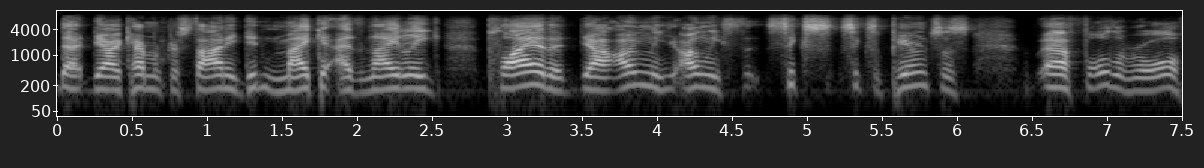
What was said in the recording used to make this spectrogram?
that you know Cameron Cristani didn't make it as an A League player. That you know, only only six six appearances uh, for the Roar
